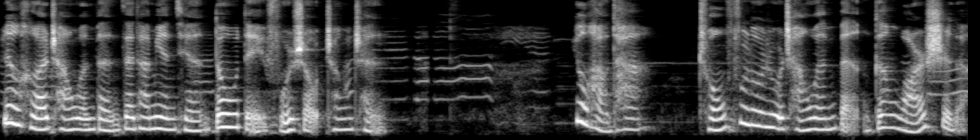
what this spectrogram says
任何长文本在它面前都得俯首称臣。用好它，重复录入长文本跟玩儿似的。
